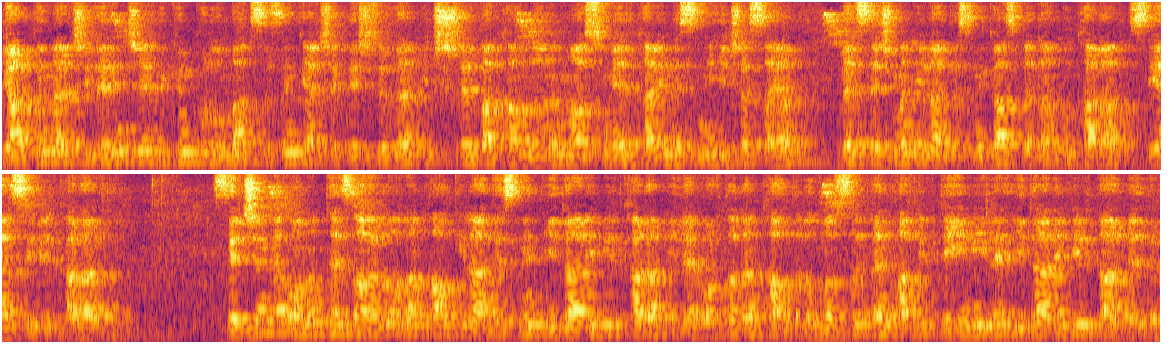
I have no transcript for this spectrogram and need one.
Yargı mercilerince hüküm kurulmaksızın gerçekleştirilen İçişleri Bakanlığı'nın masumiyet karinesini hiçe sayan ve seçmen iradesini gasp eden bu karar siyasi bir karardır. Seçim ve onun tezahürü olan halk iradesinin idari bir karar ile ortadan kaldırılması en hafif deyimiyle idari bir darbedir.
